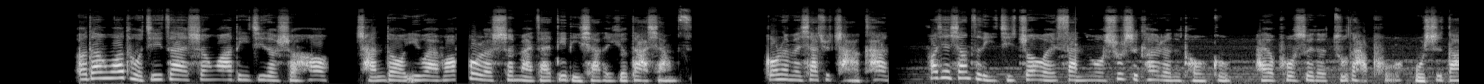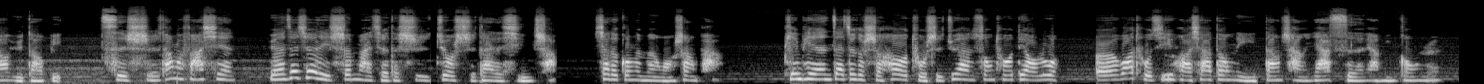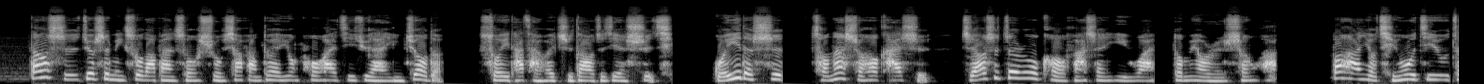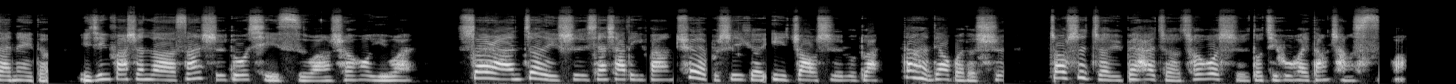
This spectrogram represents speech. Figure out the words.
而当挖土机在深挖地基的时候，铲斗意外挖破了深埋在地底下的一个大箱子。工人们下去查看，发现箱子里及周围散落数十颗人的头骨，还有破碎的主打婆、武士刀与刀柄。此时，他们发现，原来在这里深埋着的是旧时代的刑场，吓得工人们往上爬。偏偏在这个时候，土石居然松脱掉落，而挖土机滑下洞里，当场压死了两名工人。当时就是民宿老板所属消防队用破坏机具来营救的，所以他才会知道这件事情。诡异的是，从那时候开始，只要是这入口发生意外，都没有人生还，包含有勤务记录在内的，已经发生了三十多起死亡车祸意外。虽然这里是乡下地方，却不是一个易肇事路段，但很吊诡的是，肇事者与被害者车祸时都几乎会当场死亡。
